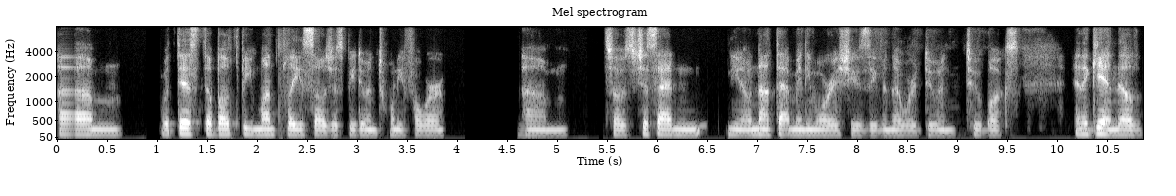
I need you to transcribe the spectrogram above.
Um with this they'll both be monthly so i'll just be doing 24 um, so it's just adding, you know, not that many more issues, even though we're doing two books. And again, they'll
